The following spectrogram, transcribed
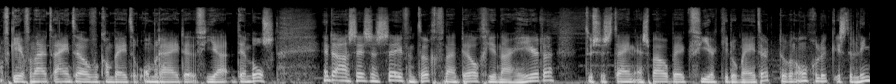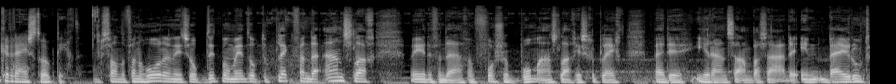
Verkeer vanuit Eindhoven kan beter omrijden via Den Bosch. En de A76 vanuit België naar Heerlen. Tussen Stijn en Spouwbeek 4 kilometer. Door een ongeluk is de linkerrijstrook dicht. Sander van Horen is op dit moment op de plek van de aanslag... waar eerder vandaag een forse bomaanslag is gepleegd... bij de Iraanse ambassade in Beirut.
